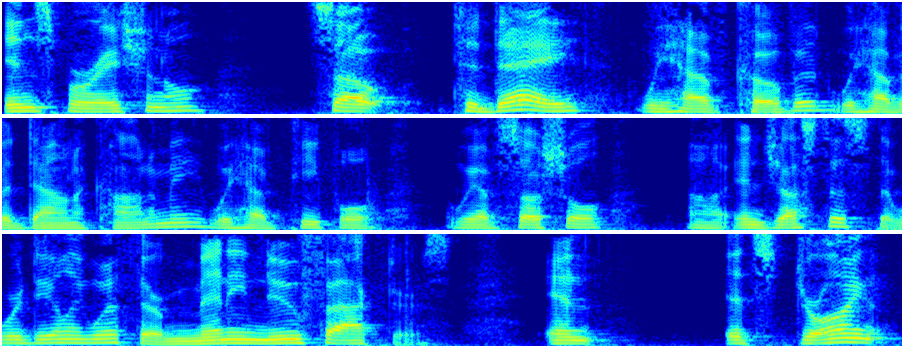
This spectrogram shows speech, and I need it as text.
inspirational. So today we have COVID, we have a down economy, we have people, we have social uh, injustice that we're dealing with. There are many new factors. And it's drawing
